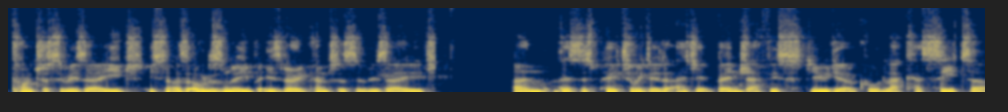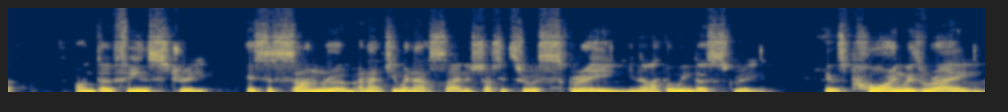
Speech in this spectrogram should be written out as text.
conscious of his age. He's not as old as me, but he's very conscious of his age. And there's this picture we did at Ben Jaffe's studio called La Casita on Dauphine Street. It's a sunroom, and I actually went outside and shot it through a screen, you know, like a window screen. It was pouring with rain.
